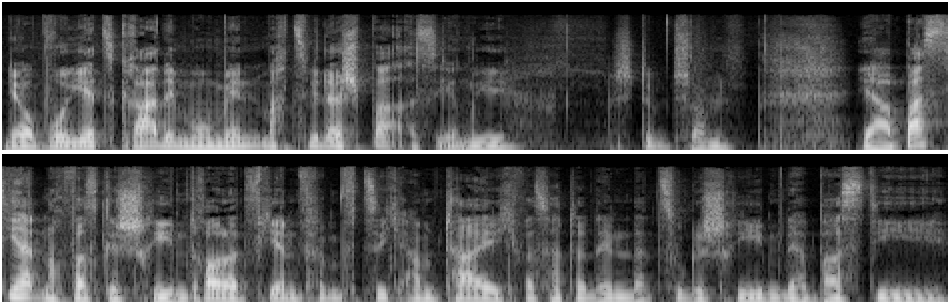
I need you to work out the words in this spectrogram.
ja, obwohl jetzt gerade im Moment macht es wieder Spaß irgendwie. Stimmt schon. Ja, Basti hat noch was geschrieben. 354 am Teich. Was hat er denn dazu geschrieben, der Basti?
